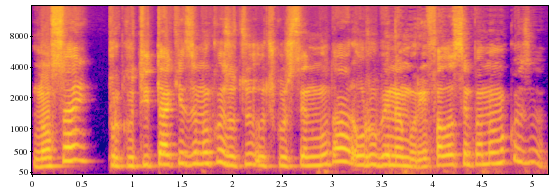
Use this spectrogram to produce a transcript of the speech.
não sei, porque o Tito está aqui a dizer uma coisa, o, o discurso tem de mudar. O Ruben Amorim fala sempre a mesma coisa.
